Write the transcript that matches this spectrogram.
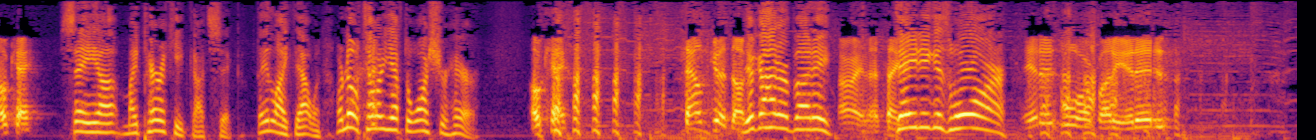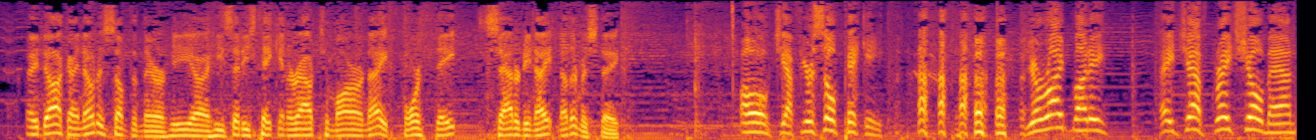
Okay. Say, uh, my parakeet got sick. They like that one. Or no, tell her you have to wash your hair. Okay. Sounds good, Doug. You got her, buddy. All right, man. Thanks. Dating is war. It is war, buddy. It is. Hey Doc, I noticed something there. He uh, he said he's taking her out tomorrow night. Fourth date, Saturday night. Another mistake. Oh, Jeff, you're so picky. you're right, buddy. Hey, Jeff, great show, man.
